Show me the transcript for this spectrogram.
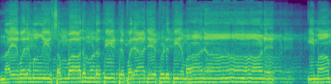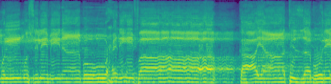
നയപരമായി സംവാദം നടത്തിയിട്ട് പരാജയപ്പെടുത്തിയ മഹാനാണ് ഇമാമുൽ മുസ്ലിമീന അബൂ ഹനീഫ കായാത്തി സബൂരി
